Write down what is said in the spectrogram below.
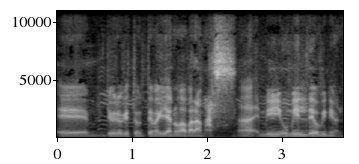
Eh, yo creo que este es un tema que ya no va para más, ¿ah? en mi humilde opinión.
